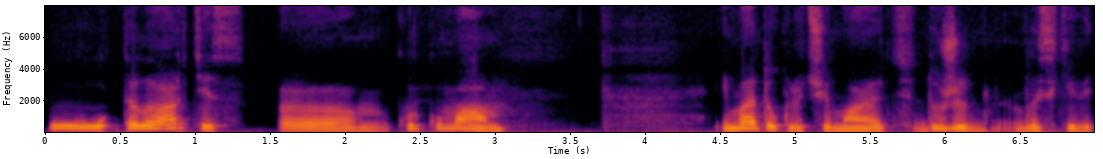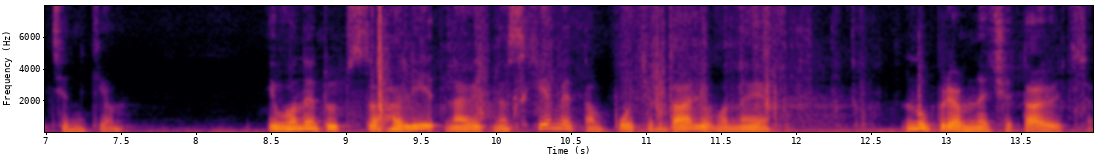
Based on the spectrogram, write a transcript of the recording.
у Телеартіс е, куркума і мед у ключі мають дуже близькі відтінки. І вони тут взагалі навіть на схемі, там потім далі, вони ну прям не читаються.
